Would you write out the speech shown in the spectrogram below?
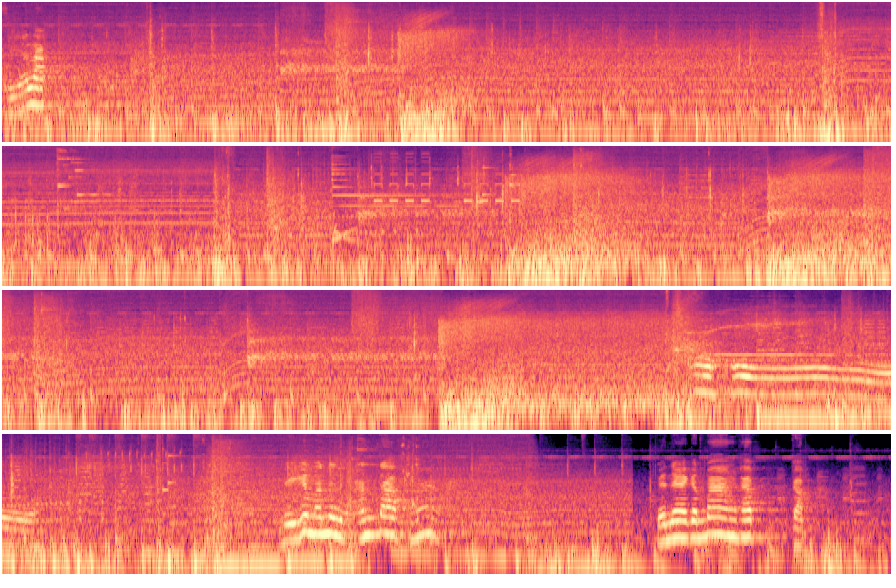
เสียหลัก ดีขึ้นมาหนึ่งอันดับนะเป็นยังไงกันบ้างครับกับ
